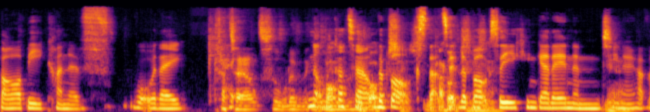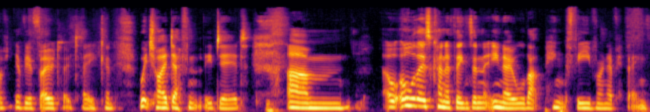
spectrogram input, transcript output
Barbie kind of what were they cutouts or whatever. Not the cutout, the, the box. That's the it, the box, yeah. so you can get in and yeah. you know have, a, have your photo taken, which I definitely did. um, all, all, those kind of things, and you know all that pink fever and everything.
